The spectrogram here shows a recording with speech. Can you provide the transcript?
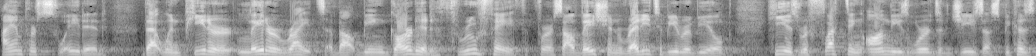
I am persuaded that when Peter later writes about being guarded through faith for a salvation ready to be revealed, he is reflecting on these words of Jesus because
